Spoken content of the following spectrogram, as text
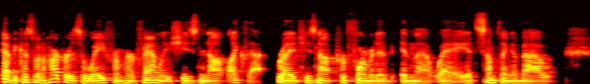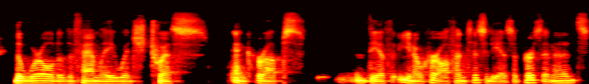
Yeah because when harper is away from her family she's not like that right? She's not performative in that way. It's something about the world of the family which twists and corrupts the you know her authenticity as a person. And it's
